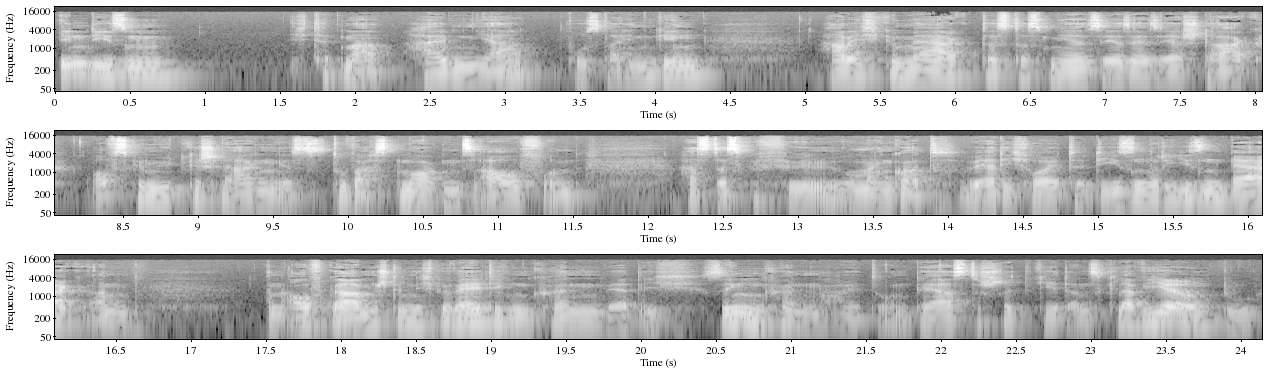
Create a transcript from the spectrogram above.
in diesem, ich tippe mal, halben Jahr, wo es dahin ging, habe ich gemerkt, dass das mir sehr, sehr, sehr stark aufs Gemüt geschlagen ist. Du wachst morgens auf und hast das Gefühl, oh mein Gott, werde ich heute diesen Riesenberg an, an Aufgaben stimmlich bewältigen können, werde ich singen können heute. Und der erste Schritt geht ans Klavier und du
